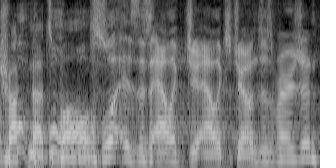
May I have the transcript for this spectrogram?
Truck Nuts Balls, What is this, Alex, Alex Jones's version?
